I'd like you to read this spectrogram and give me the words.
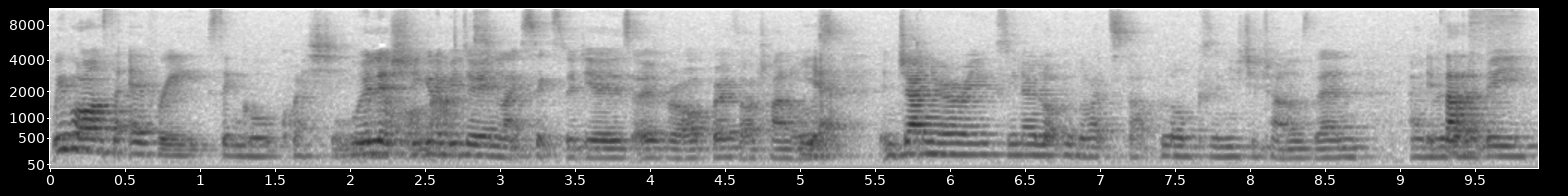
we will answer every single question. we're literally going to be doing like six videos over our, both our channels Yeah. in January because you know a lot of people like to start blogs and YouTube channels then. And If that's- be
